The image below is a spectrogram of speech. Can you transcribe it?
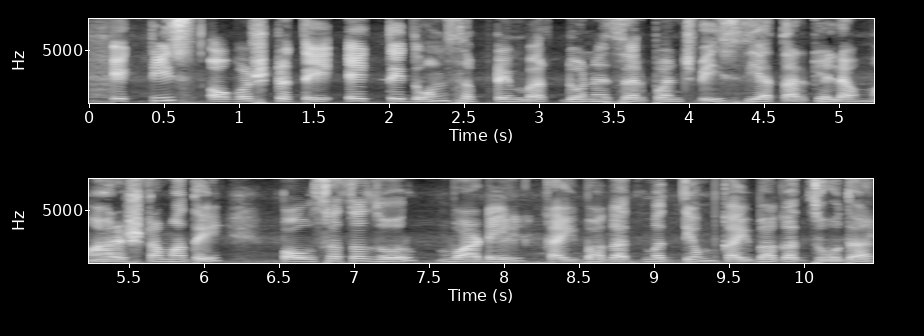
एकतीस ऑगस्ट ते एक ते दोन सप्टेंबर दोन हजार पंचवीस या तारखेला महाराष्ट्रामध्ये पावसाचा जोर वाढेल. काही भागात मध्यम काही भागात जोरदार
